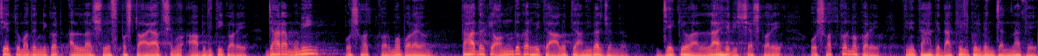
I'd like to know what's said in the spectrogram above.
যে তোমাদের নিকট আল্লাহর সুস্পষ্ট আয়াতসমূহ আবৃত্তি করে, যাহারা মুমিন ও সৎ কর্মপরায়ণ, তাহাদেরকে অন্ধকার হইতে আলোতে আনিবার জন্য। যে কেউ আল্লাহে বিশ্বাস করে ও সৎকর্ম করে, তিনি তাহাকে দাখিল করিবেন জান্নাতে,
